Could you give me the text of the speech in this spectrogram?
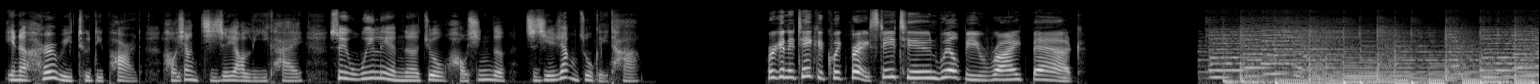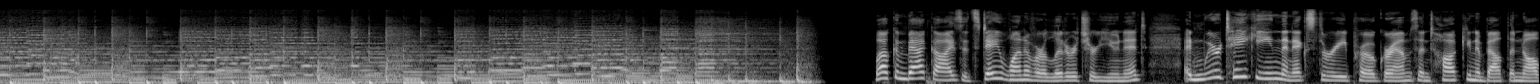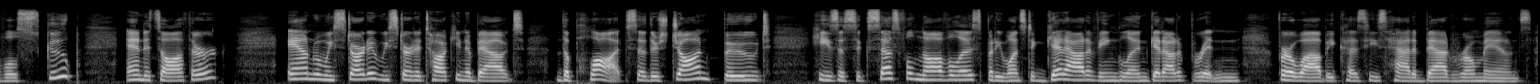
in a hurry to depart，好像急着要离开，所以 William 呢就好心的直接让座给他。We're going to take a quick break. Stay tuned. We'll be right back. Welcome back, guys. It's day one of our literature unit, and we're taking the next three programs and talking about the novel Scoop and its author. And when we started, we started talking about the plot. So there's John Boot. He's a successful novelist, but he wants to get out of England, get out of Britain for a while because he's had a bad romance.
